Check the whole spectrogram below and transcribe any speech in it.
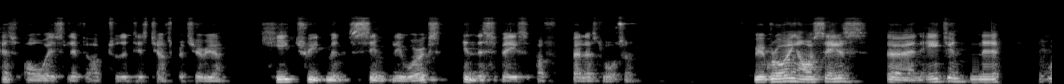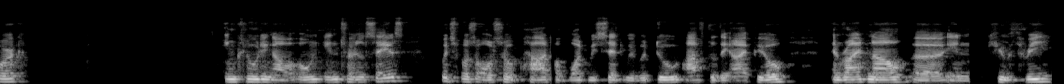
has always lived up to the discharge criteria. Heat treatment simply works in the space of ballast water. We are growing our sales uh, and agent network, including our own internal sales, which was also part of what we said we would do after the IPO. And right now, uh, in Q3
